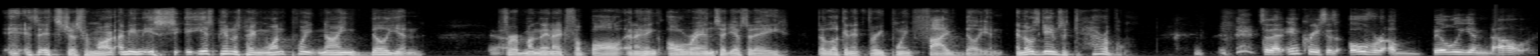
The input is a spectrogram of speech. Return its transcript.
it's it's just remarkable. I mean, ESPN was paying 1.9 billion yeah. for Monday night football. And I think Ourand said yesterday they're looking at 3.5 billion. And those games are terrible. so that increase is over a billion dollars.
